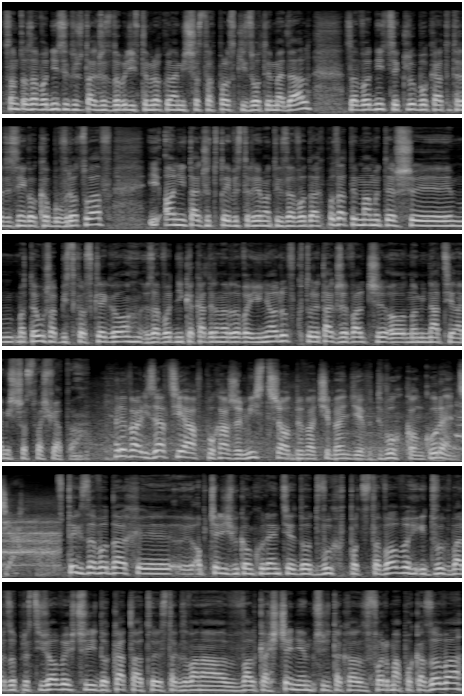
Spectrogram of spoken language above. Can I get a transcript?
Są to zawodnicy, którzy także zdobyli w tym roku na Mistrzostwach Polski złoty medal. Zawodnicy klubu karate tradycyjnego Kobu Wrocław i oni także tutaj wystartują na tych zawodach. Poza tym mamy też y, Mateusza Piskorskiego, zawodnika kadry narodowej juniorów, który także walczy o nominację na Mistrzostwa Świata. Rywalizacja w Pucharze Mistrza odbywać się będzie w dwóch konkurencjach. Tych zawodach y, obcięliśmy konkurencję do dwóch podstawowych i dwóch bardzo prestiżowych, czyli do kata, to jest tak zwana walka z cieniem, czyli taka forma pokazowa,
